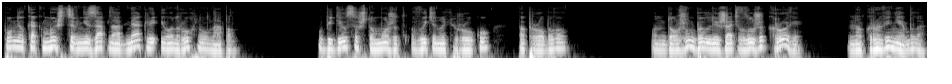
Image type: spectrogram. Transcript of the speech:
Помнил, как мышцы внезапно обмякли, и он рухнул на пол. Убедился, что может вытянуть руку, попробовал. Он должен был лежать в луже крови, но крови не было.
